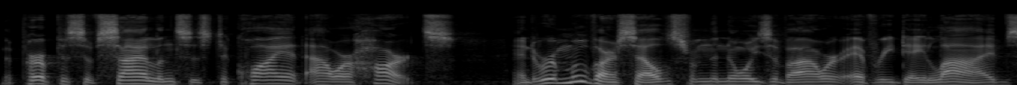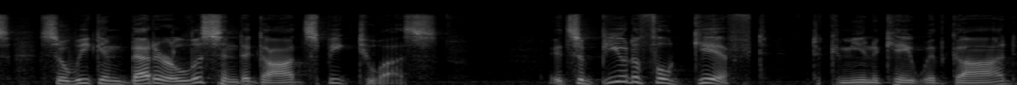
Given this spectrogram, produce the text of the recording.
The purpose of silence is to quiet our hearts and to remove ourselves from the noise of our everyday lives so we can better listen to God speak to us. It's a beautiful gift to communicate with God,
